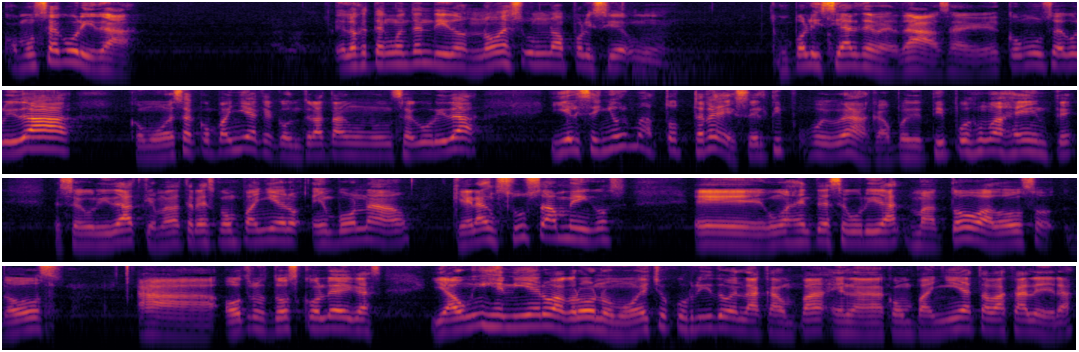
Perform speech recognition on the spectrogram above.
como un seguridad. Es lo que tengo entendido, no es una policía, un, policial de verdad, o sea, es como un seguridad, como esa compañía que contratan un seguridad. Y el señor mató tres, el tipo, pues acá, pues el tipo es un agente de seguridad que mata tres compañeros en Bonao, que eran sus amigos, eh, un agente de seguridad mató a dos, dos, a otros dos colegas y a un ingeniero agrónomo, hecho ocurrido en la, en la compañía tabacalera,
